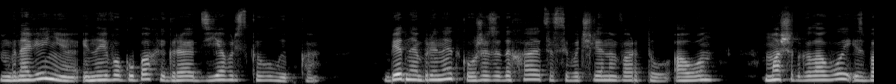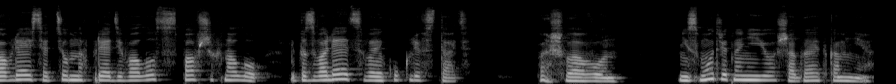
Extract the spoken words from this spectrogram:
Мгновение, и на его губах играет дьявольская улыбка. Бедная брюнетка уже задыхается с его членом во рту, а он машет головой, избавляясь от темных прядей волос, спавших на лоб, и позволяет своей кукле встать. «Пошла вон!» Не смотрит на нее, шагает ко мне.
